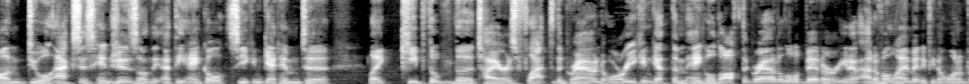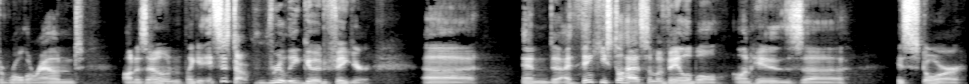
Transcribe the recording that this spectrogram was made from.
on dual axis hinges on the at the ankle, so you can get him to like keep the the tires flat to the ground, or you can get them angled off the ground a little bit, or you know out of alignment if you don't want him to roll around on his own. Like it's just a really good figure, uh, and I think he still has some available on his uh, his store.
